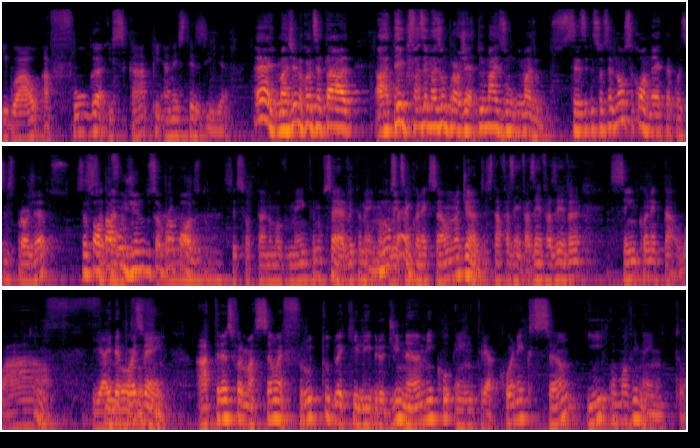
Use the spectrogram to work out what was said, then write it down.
igual a fuga, escape, anestesia. É, imagina quando você tá. Ah, tem que fazer mais um projeto, e mais um, e mais um. Se, se você não se conecta com esses projetos, você só, Só tá, tá- fugindo do seu propósito. Ah, Você só tá no movimento, não serve também. Movimento sem serve. conexão não adianta. Você tá fazendo, fazendo, fazendo, fazendo sem conectar. Uau! E aí depois filosofia. vem. A transformação é fruto do equilíbrio dinâmico entre a conexão e o movimento.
